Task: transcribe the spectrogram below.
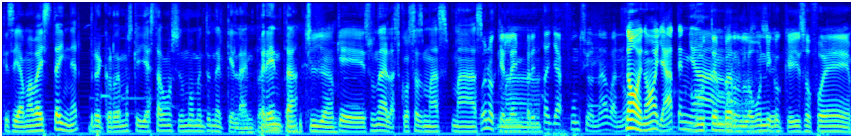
que se llamaba Steiner. Recordemos que ya estábamos en un momento en el que la La imprenta, imprenta. Sí, ya. que es una de las cosas más... más Bueno, que la imprenta ya funcionaba, ¿no? No, no, ya tenía... Gutenberg lo sí, único que hizo fue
